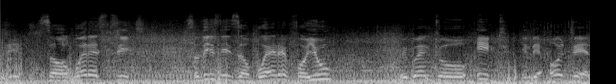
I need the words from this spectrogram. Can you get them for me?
Street. So Obwere Street. So this is Obwere for you. We're going to eat in the hotel.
